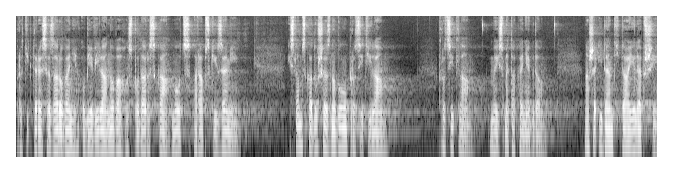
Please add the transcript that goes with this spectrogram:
proti które se zároveň objevila nowa gospodarska moc arabskich zemi. Islamska dusza znowu procitila, procitla, myśmy takie niegdo. Nasze identita je lepszy,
